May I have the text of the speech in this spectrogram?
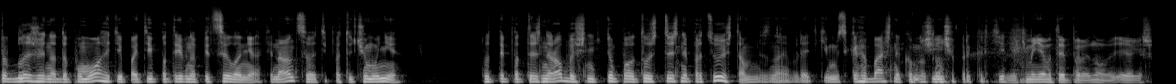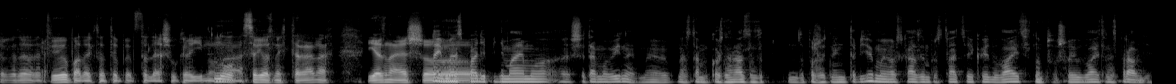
приближує на допомоги, типу, ті потрібно підсилення фінансове, типу, то чому ні? Тут, типу, ти ж не робиш, ні- ну, ти ж не працюєш там, не знаю, блядь, якимось КГБшником Ну, чи так. інше прикритті. Як мінімум, ти ну, якщо казати твій випадок, то ти представляєш Україну Ну. на серйозних теренах. Я знаю, що Та й ми насправді піднімаємо е, ще тему війни. Ми нас там кожен раз запрошують на інтерв'ю. Ми розказуємо про ситуацію, яка відбувається. Ну що відбувається насправді.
